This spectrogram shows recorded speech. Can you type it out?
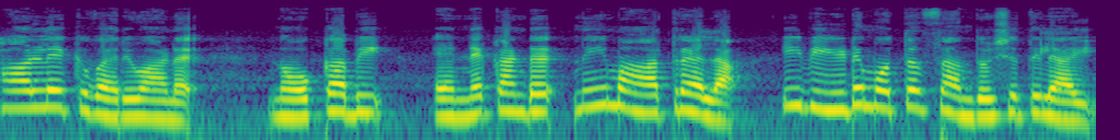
ഹാളിലേക്ക് വരുവാണ്. നോക്കബി എന്നെ കണ്ട് നീ മാത്രമല്ല ഈ വീട് മൊത്തം സന്തോഷത്തിലായി.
